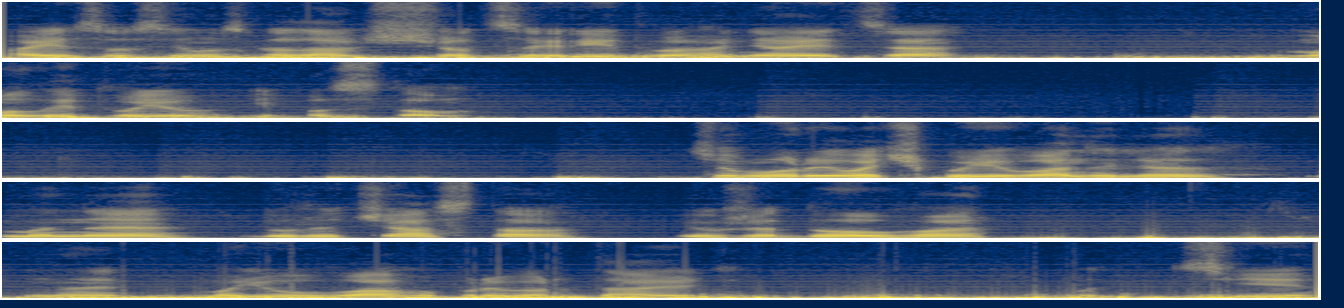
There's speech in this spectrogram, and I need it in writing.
А Ісус йому сказав, що цей рід виганяється молитвою і постом. Цьому ривочку Євангелія мене дуже часто і вже довго мою увагу привертають ці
